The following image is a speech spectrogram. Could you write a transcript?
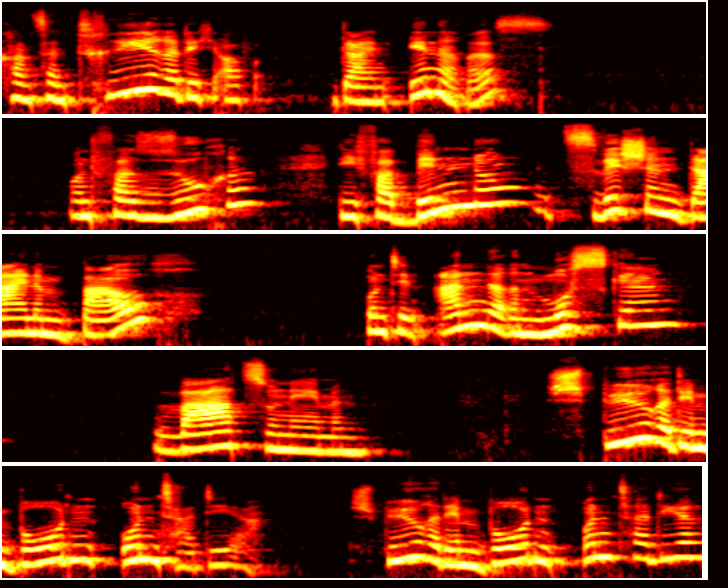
konzentriere dich auf dein Inneres und versuche die Verbindung zwischen deinem Bauch und den anderen Muskeln wahrzunehmen. Spüre den Boden unter dir. Spüre den Boden unter dir.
